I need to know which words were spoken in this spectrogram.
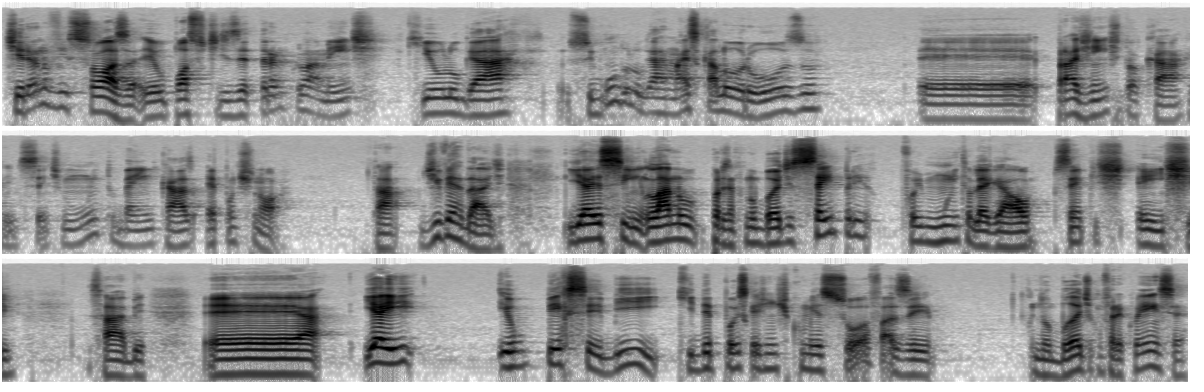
tirando Viçosa, eu posso te dizer tranquilamente que o lugar, o segundo lugar mais caloroso é, pra gente tocar, a gente se sente muito bem em casa, é Ponte Nova, tá? De verdade. E aí, assim, lá no, por exemplo, no Bud sempre foi muito legal, sempre enche, sabe? É, e aí eu percebi que depois que a gente começou a fazer no Bud com frequência,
